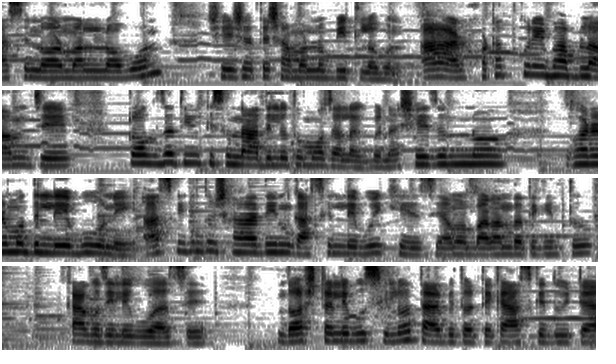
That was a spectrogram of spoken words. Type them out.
আছে নর্মাল লবণ, সেই সাথে সামান্য বিট লবণ। আর হঠাৎ করেই ভাবলাম যে টক জাতীয় কিছু না দিলে তো মজা লাগবে না, সেই জন্য ঘরের মধ্যে লেবুও নেই। আজকে কিন্তু সারাদিন গাছের লেবুই খেয়েছি, আমার বারান্দাতে কিন্তু কাগজে লেবু আছে। দশটা লেবু ছিল, তার ভিতর থেকে আজকে দুইটা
